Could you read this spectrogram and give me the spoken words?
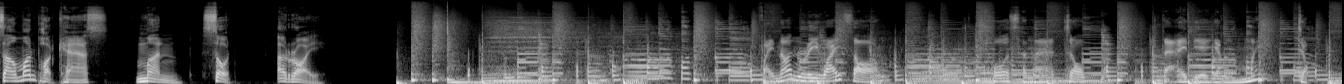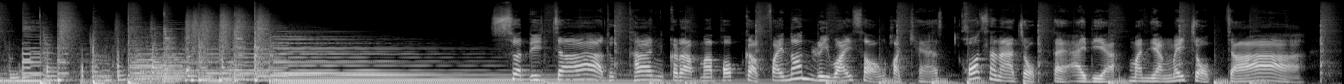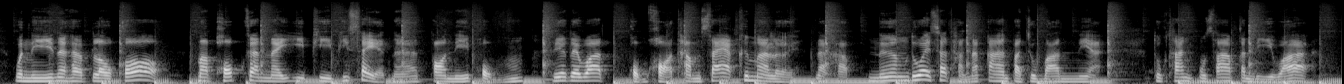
Salmon Podcast มัน สด อร่อย Final Revise สองโฆษณาจบ แต่ไอเดียยังไม่จบ สวัสดีจ้าทุกท่านกลับมาพบกับ Final r e v i s e 2 Podcast โฆษณาจบแต่ไอเดียมันยังไม่จบจ้า วันนี้นะครับเราก็มาพบกันใน EP พิเศษนะ ตอนนี้ผมเรียกได้ว่าผมขอทำแทรกขึ้นมาเลยนะครับ เนื่องด้วยสถานการณ์ปัจจุบันเนี่ย ทุกท่านคงทราบกันดีว่า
